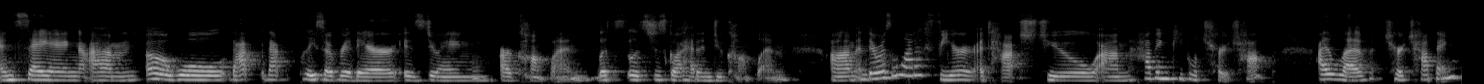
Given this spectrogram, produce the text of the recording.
and saying, um, "Oh, well, that that place over there is doing our Compline. Let's let's just go ahead and do Compline." Um, and there was a lot of fear attached to um, having people church hop I love church hopping.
